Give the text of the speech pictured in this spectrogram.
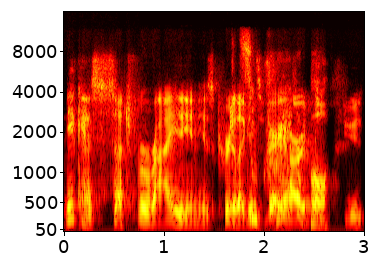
Nick has such variety in his career. It's like it's very hard to choose.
